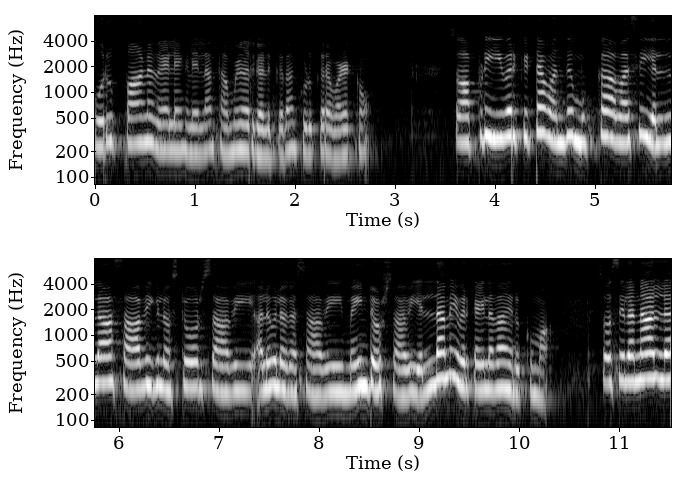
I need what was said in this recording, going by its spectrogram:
பொறுப்பான வேலைகள் எல்லாம் தமிழர்களுக்கு தான் கொடுக்குற வழக்கம். ஸோ அப்படி இவர்கிட்ட வந்து முக்கால்வாசி எல்லா சாவிகளும் ஸ்டோர் சாவி அலுவலக சாவி மெயின் டோர் சாவி எல்லாமே இவர் கையில் தான் இருக்குமா ஸோ சில நாளில்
